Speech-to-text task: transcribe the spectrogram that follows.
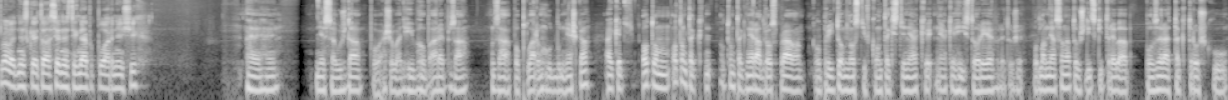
No veď dneska je to asi jeden z tých najpopulárnejších. Hej, hej dnes sa už dá považovať hip-hop a rap za, za populárnu hudbu dneška. Aj keď o tom, o tom, tak, o tom tak nerád rozprávam, o prítomnosti v kontexte nejaké, histórie, pretože podľa mňa sa na to vždycky treba pozerať tak trošku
